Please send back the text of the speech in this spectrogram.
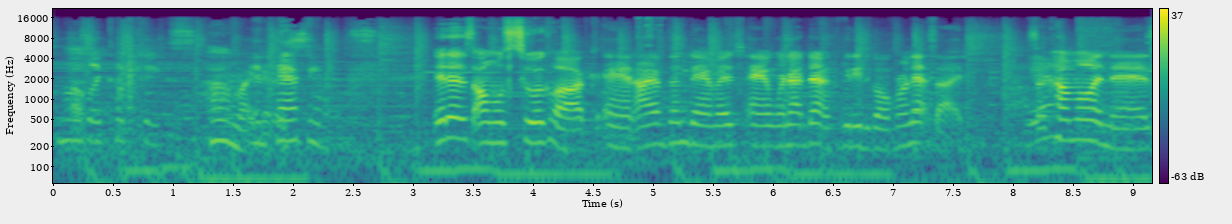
Smells like cupcakes Oh my and goodness. happiness. It is almost two o'clock and I have done damage and we're not done. we need to go over on that side. So come on, Naz.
